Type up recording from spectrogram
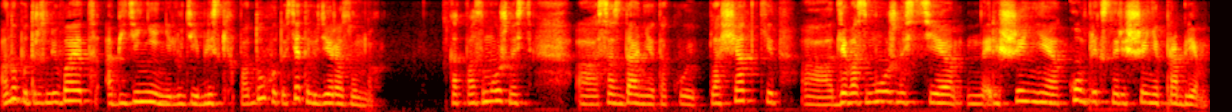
Оно подразумевает объединение людей, близких по духу, то есть это людей разумных как возможность а, создания такой площадки а, для возможности решения, комплексного решения проблем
